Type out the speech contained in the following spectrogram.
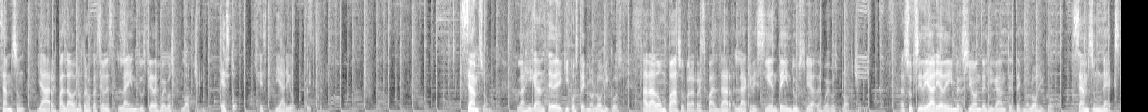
Samsung ya ha respaldado en otras ocasiones la industria de juegos blockchain. Esto es Diario Bitcoin. Samsung, la gigante de equipos tecnológicos, ha dado un paso para respaldar la creciente industria de juegos blockchain. La subsidiaria de inversión del gigante tecnológico, Samsung Next,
